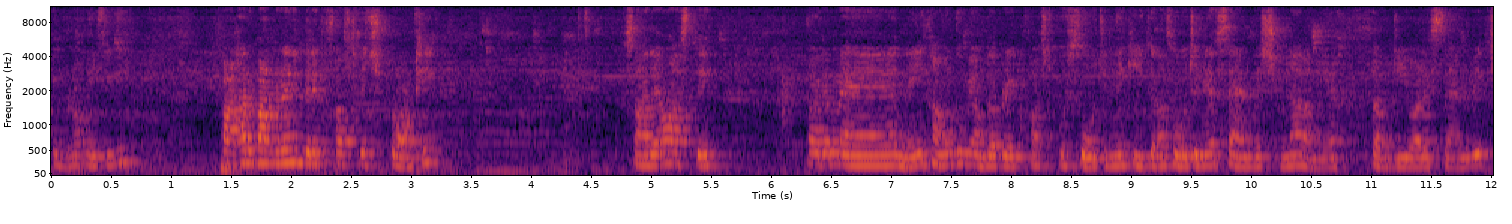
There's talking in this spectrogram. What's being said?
ਕੇ ਬਣਾਉਣੀ ਸੀਗੀ। ਬਾਹਰ ਬਣ ਰਹੇ ਨੇ ਬ੍ਰੇਕਫਾਸਟ ਵਿੱਚ ਪਰੌਂਠੀ, ਸਾਰਿਆਂ ਵਾਸਤੇ। ਪਰ ਮੈਂ ਨਹੀਂ ਖਾਵਾਂਗੀ ਮੈਂ ਆਪਦਾ ਬ੍ਰੇਕਫਾਸਟ ਕੁਝ ਸੋਚ ਰਹੀ ਕੀ ਕਰਾਂ, ਸੋਚ ਰਹੀ ਹਾਂ ਸੈਂਡਵਿਚ ਬਣਾ ਲੈਂਦੀ ਹਾਂ, ਸਬਜ਼ੀ ਵਾਲੇ ਸੈਂਡਵਿਚ।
